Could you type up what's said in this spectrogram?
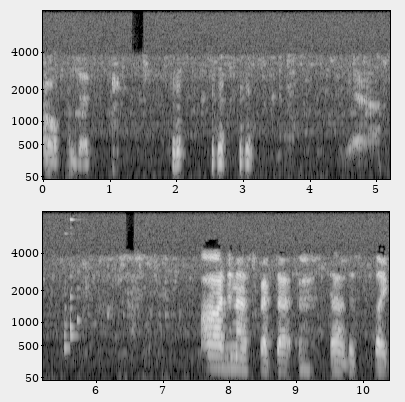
Oh, I'm dead. yeah. Oh, I did not expect that. That was like.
